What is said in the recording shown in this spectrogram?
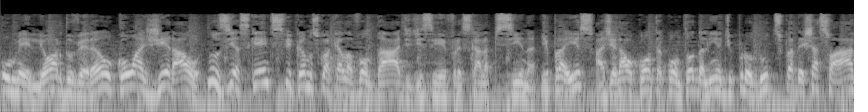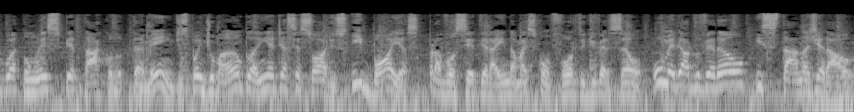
o melhor do verão com a Geral. Nos dias quentes, ficamos com aquela vontade de se refrescar na piscina. E para isso, a Geral conta com toda a linha de produtos para deixar sua água um espetáculo. Também dispõe de uma ampla linha de acessórios e boias para você ter ainda mais conforto e diversão. O melhor do verão está na Geral.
